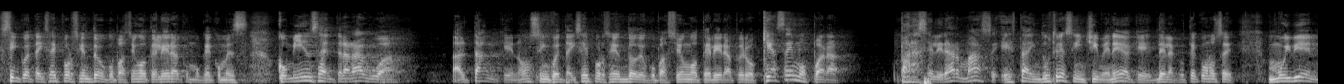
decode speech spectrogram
56% de ocupación hotelera, como que comienza a entrar agua al tanque, ¿no? 56% de ocupación hotelera. Pero, ¿qué hacemos para, para acelerar más esta industria sin chimenea que, de la que usted conoce muy bien?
